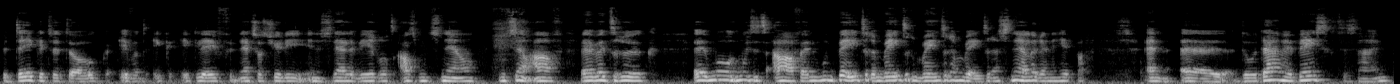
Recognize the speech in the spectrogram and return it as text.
betekent het ook. eh, Want ik, ik leef net zoals jullie in een snelle wereld. Alles moet snel, moet snel af. We hebben druk. eh, morgen moet het af en het moet beter en beter en beter en beter en sneller en hipper. En eh, door daarmee bezig te zijn,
